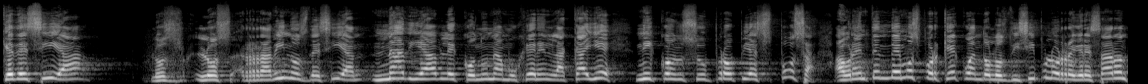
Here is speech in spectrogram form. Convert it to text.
que decía, los, los, rabinos decían, nadie hable con una mujer en la calle ni con su propia esposa. Ahora entendemos por qué cuando los discípulos regresaron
